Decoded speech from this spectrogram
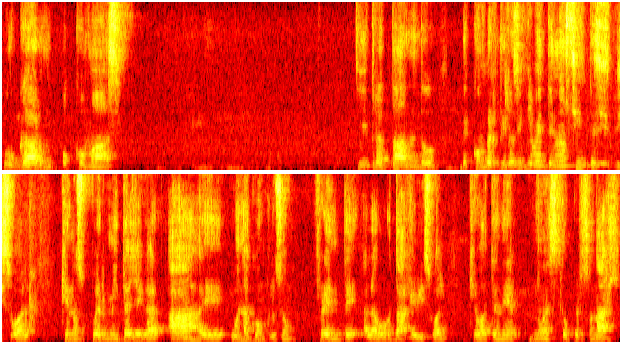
jugar un poco más y tratando de convertirlo simplemente en una síntesis visual que nos permita llegar a eh, una conclusión frente al abordaje visual que va a tener nuestro personaje.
